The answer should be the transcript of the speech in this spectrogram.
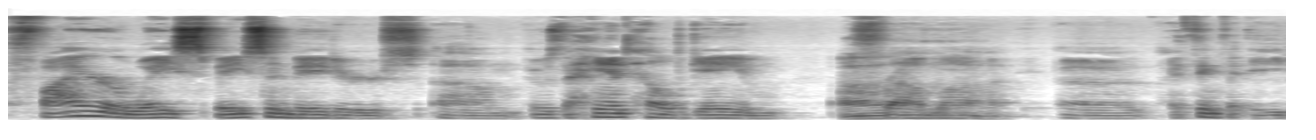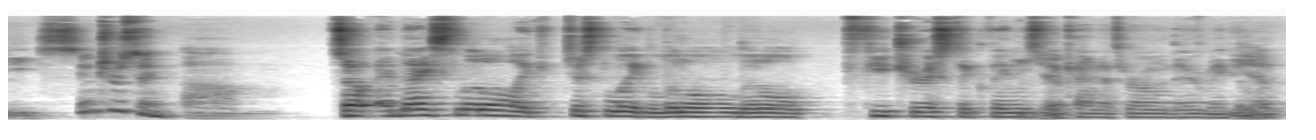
fire away Space Invaders. Um, it was the handheld game from uh, Ah. uh, I think the eighties. interesting. Um, so a nice little like just like little little futuristic things Yep. they kind of throw in there, make it look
